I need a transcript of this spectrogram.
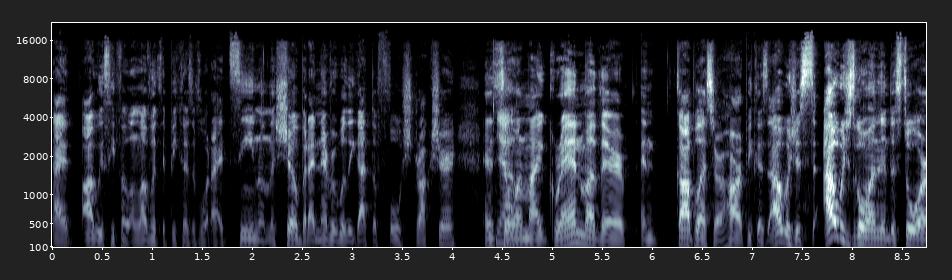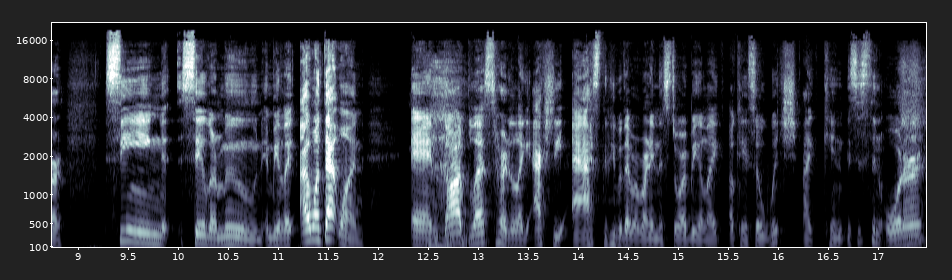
I obviously fell in love with it because of what I'd seen on the show, but I never really got the full structure. And so when my grandmother, and God bless her heart, because I was just, I was just going in the store, seeing Sailor Moon and be like, I want that one and God bless her to like actually ask the people that were running the store, being like, okay, so which I can is this in order?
